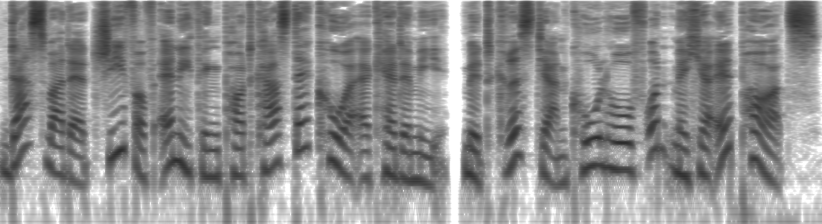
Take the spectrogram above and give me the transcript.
Das war der Chief of Anything Podcast der Core Academy mit Christian Kohlhoff und Michael Porz.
